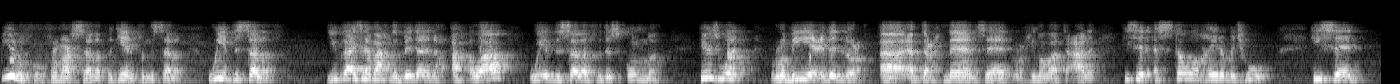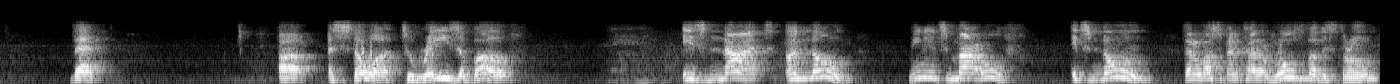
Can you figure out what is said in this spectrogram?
beautiful from our Salaf again from the Salaf we have the Salaf you guys have Ahl Bidah and Ahwa we have the Salaf for this Ummah here's what Rabi' ibn uh, Abdurrahman said rahimahullah ta'ala he said, Astawa ghayra majhul. He said that uh, astawa, to raise above, is not unknown. Meaning it's ma'ruf. It's known that Allah subhanahu wa ta'ala rose above his throne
